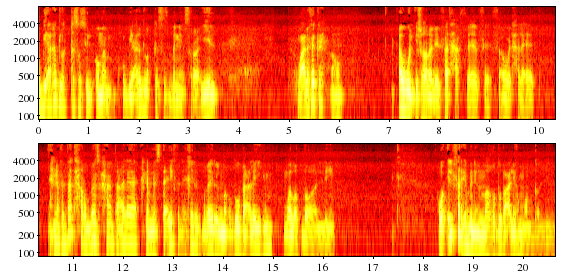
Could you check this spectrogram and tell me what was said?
وبيعرض لك قصص الأمم وبيعرض لك قصص بني إسرائيل وعلى فكرة أهو. أول إشارة للفتحة في, في, في أول حلقات. إحنا في الفتحة ربنا سبحانه وتعالى إحنا بنستعيذ في الأخير بغير المغضوب عليهم ولا الضالين. هو إيه الفرق بين المغضوب عليهم والضالين؟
